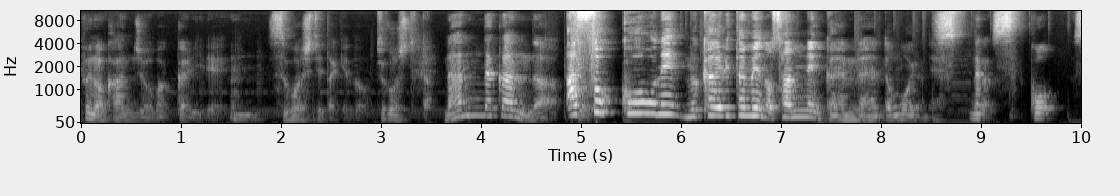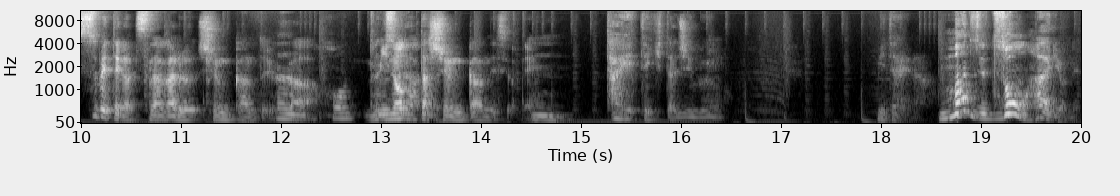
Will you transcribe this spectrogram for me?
負の感情ばっかりでうん、過ごしてたけど、過ごしてた。なんだかんだ、あそこをね、迎えるための3年間やったんやと思うよね。すなんかす、こう、すべてがつながる瞬間といううん、か、本当に実った瞬間ですよね。うん。耐えてきた自分、みたいな。マジでゾーン入るよね。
